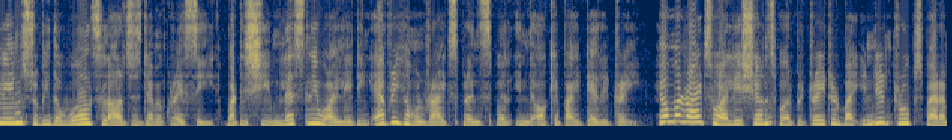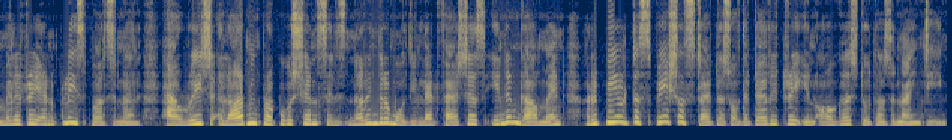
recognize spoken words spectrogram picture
claims to be the world's largest democracy, but is shamelessly violating every human rights principle in the occupied territory. Human rights violations perpetrated by Indian troops, paramilitary and police personnel have reached alarming proportions since Narendra Modi-led fascist Indian government repealed the special status of the territory in August 2019.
